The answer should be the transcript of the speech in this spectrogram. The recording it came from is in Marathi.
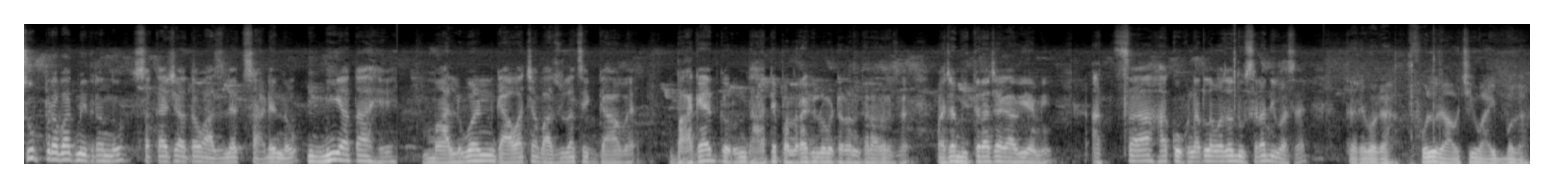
सुप्रभात मित्रांनो. सकाळचे आता वाजल्यात साडेनऊ. मी आता आहे मालवण गावाच्या बाजूलाच एक गाव आहे. बागायत करून दहा ते पंधरा किलोमीटर अंतरावर माझ्या मित्राच्या गावी आहे मी. आजचा हा कोकणातला माझा दुसरा दिवस आहे. तर हे बघा फुल गावची वाईब बघा.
